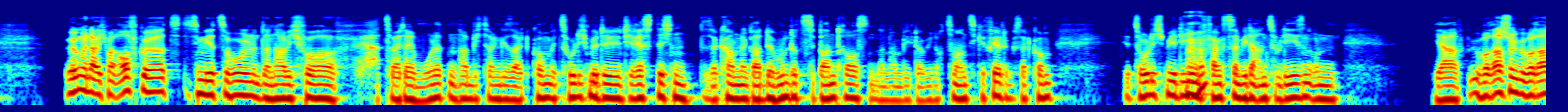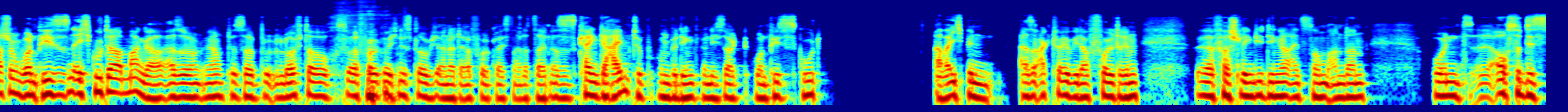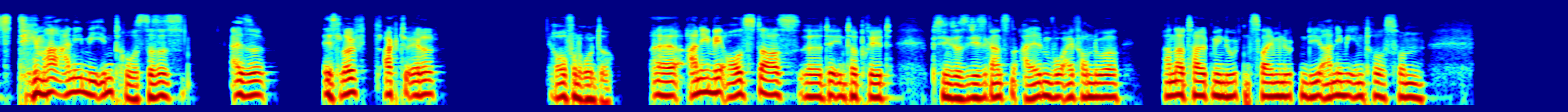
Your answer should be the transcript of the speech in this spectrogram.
irgendwann habe ich mal aufgehört, sie mir zu holen und dann habe ich vor ja, zwei, drei Monaten habe ich dann gesagt, komm, jetzt hole ich mir die, die restlichen. Da kam dann gerade der hundertste Band raus und dann haben wir, glaube ich, noch 20 gefehlt und gesagt, komm, jetzt hole ich mir die mhm. und fange es dann wieder an zu lesen und ja, Überraschung, Überraschung, One Piece ist ein echt guter Manga. Also, ja, deshalb läuft er auch so erfolgreich und ist, glaube ich, einer der erfolgreichsten aller Zeiten. Also, es ist kein Geheimtipp unbedingt, wenn ich sage, One Piece ist gut. Aber ich bin also aktuell wieder voll drin, äh, verschlinge die Dinge eins nach dem anderen. Und äh, auch so das Thema Anime-Intros, das ist, also, es läuft aktuell rauf und runter. Äh, Anime All-Stars, äh, der Interpret, beziehungsweise diese ganzen Alben, wo einfach nur anderthalb Minuten, zwei Minuten die Anime-Intros von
